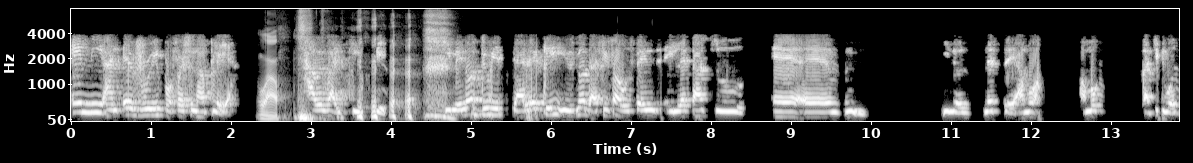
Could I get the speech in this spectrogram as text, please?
any and every professional player, Wow. however it sees he may not do it directly. It's not that FIFA will send a letter to, uh, um, you know, let's say Amo, Amo Kachi was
